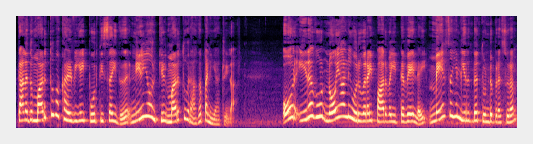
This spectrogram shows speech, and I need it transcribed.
தனது மருத்துவ கல்வியை பூர்த்தி செய்து நியூயார்க்கில் மருத்துவராக பணியாற்றினார். ஓர் இரவு நோயாளி ஒருவரை பார்வையிட்ட வேளை மேசையில் இருந்த துண்டு பிரசுரம்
